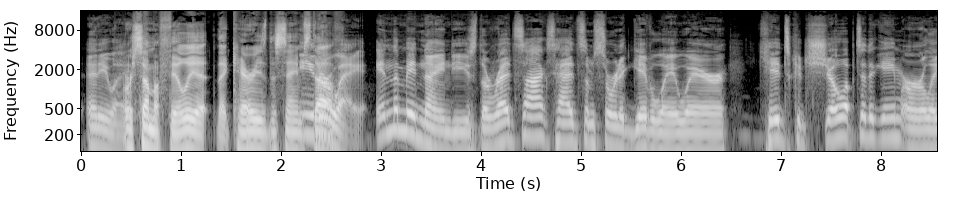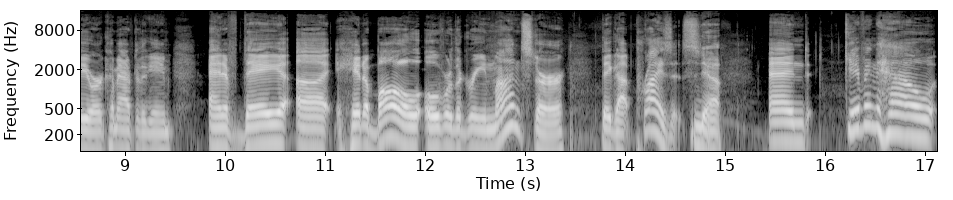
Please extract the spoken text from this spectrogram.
Anyway, or some affiliate that carries the same Either stuff. way, in the mid 90s, the Red Sox had some sort of giveaway where kids could show up to the game early or come after the game, and if they uh, hit a ball over the green monster, they got prizes. Yeah. And given how.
